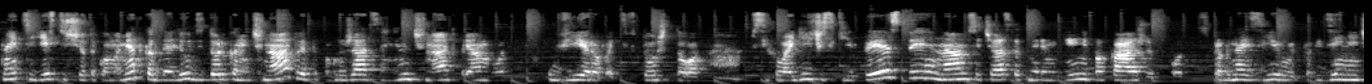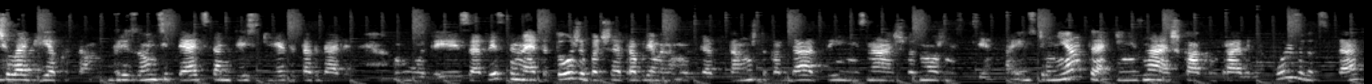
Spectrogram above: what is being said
Знаете, есть еще такой момент, когда люди только начинают в это погружаться, они начинают прям вот уверовать в то, что психологические тесты нам сейчас как на рентгене покажут, вот спрогнозируют поведение человека, там, в горизонте 5, там, 10 лет и так далее. Вот. И, соответственно, это тоже большая проблема, на мой взгляд, потому что когда ты не знаешь возможности инструмента и не знаешь, как им правильно пользоваться, да,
